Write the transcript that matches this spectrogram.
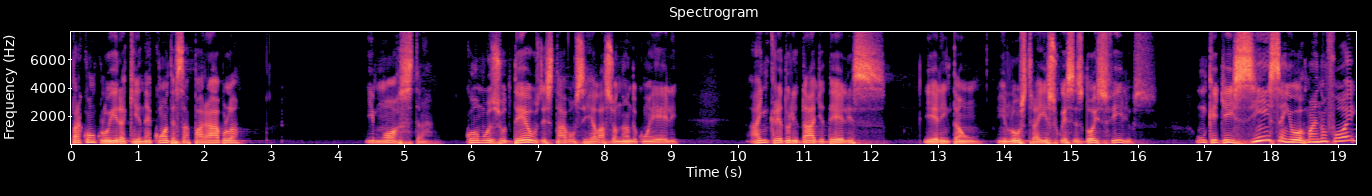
para concluir aqui, né, conta essa parábola e mostra como os judeus estavam se relacionando com ele, a incredulidade deles, e ele então ilustra isso com esses dois filhos. Um que diz sim, Senhor, mas não foi,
